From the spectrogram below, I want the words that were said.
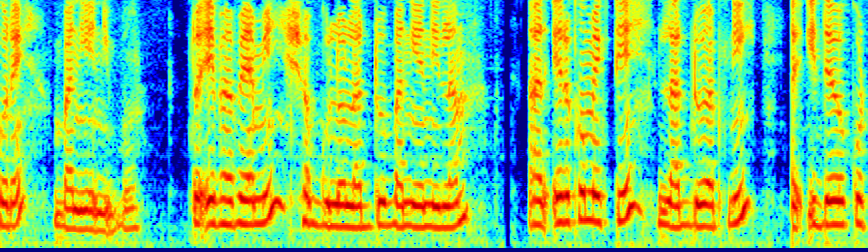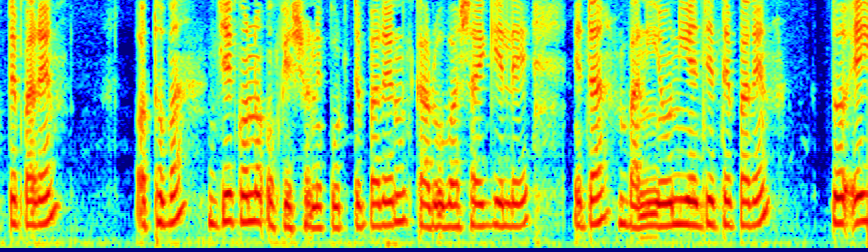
করে বানিয়ে নিব। তো এভাবে আমি সবগুলো লাড্ডু বানিয়ে নিলাম। আর এরকম একটি লাড্ডু আপনি ঈদেও করতে পারেন। অথবা যে কোনো ওকেশনে করতে পারেন, কারও বাসায় গেলে এটা বানিয়েও নিয়ে যেতে পারেন। তো এই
